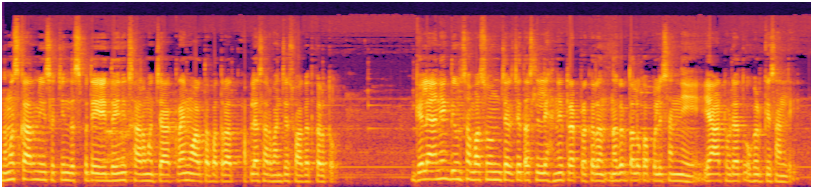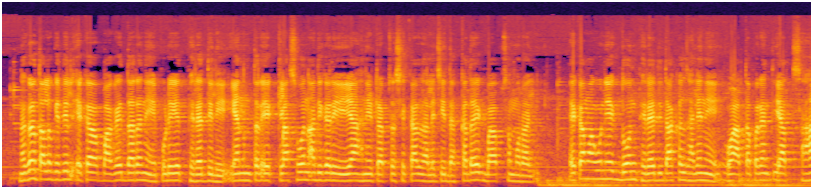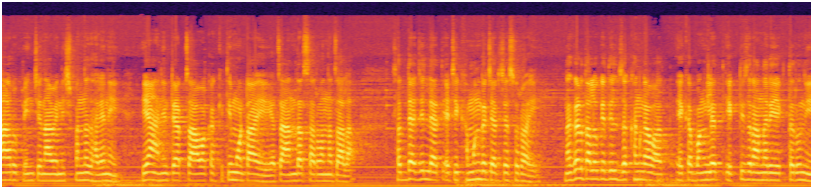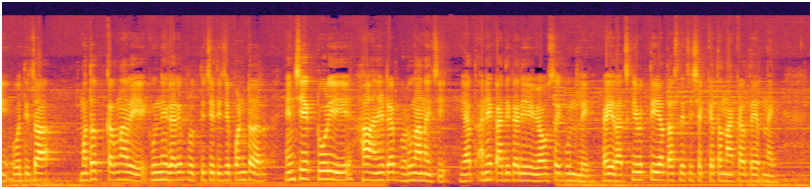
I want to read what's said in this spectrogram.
नमस्कार मी सचिन दसपते दैनिक सारमतच्या क्राईम वार्तापत्रात आपल्या सर्वांचे स्वागत करतो. गेल्या अनेक दिवसांपासून चर्चेत असलेले हनी ट्रॅप प्रकरण नगर तालुका पोलिसांनी या आठवड्यात उघडकीस आणले. नगर तालुक्यातील एका बागायतदाराने पुढे येत फिर्याद दिली. यानंतर एक क्लास वन अधिकारी या हनी ट्रॅपचा शिकार झाल्याची धक्कादायक बाब समोर आली. एकामागून एक दोन फिर्यादी दाखल झाल्याने व आतापर्यंत यात सहा आरोपींचे नावे निष्पन्न झाल्याने या हनी ट्रॅपचा आवाका किती मोठा आहे याचा अंदाज सर्वांनाच आला. सध्या जिल्ह्यात याची खमंग चर्चा सुरू आहे. नगर तालुक्यातील जखन गावात एका बंगल्यात एकटीच राहणारी एक तरुणी व तिचा मदत करणारे गुन्हेगारी वृत्तीचे तिचे पंटर यांची एक टोळी हा हनीट्रॅप घडून आणायची. यात अनेक अधिकारी व्यावसायिक गुंतले. काही राजकीय व्यक्ती यात असल्याची शक्यता नाकारता येत नाही.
